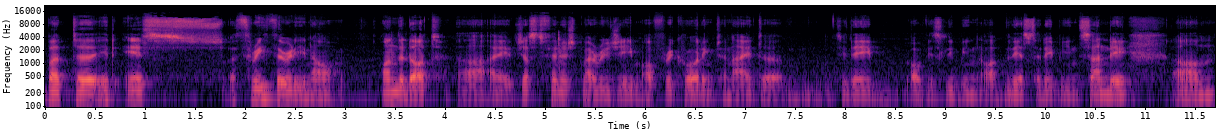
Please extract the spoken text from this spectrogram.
But uh, it is 3:30 now on the dot. Uh, I just finished my regime of recording tonight. Uh, today, obviously, being yesterday being Sunday. Um,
